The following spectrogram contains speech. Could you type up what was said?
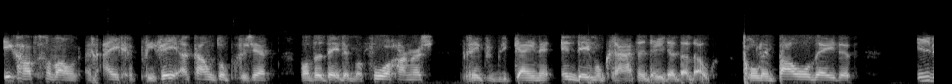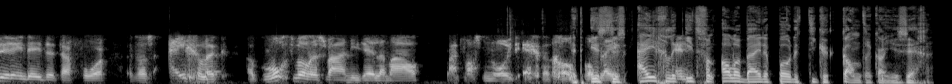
ik had gewoon een eigen privé-account opgezet, want dat deden mijn voorgangers, republikeinen en democraten deden dat ook. Colin Powell deed het, iedereen deed het daarvoor. Het was eigenlijk, het mocht weliswaar niet helemaal, maar het was nooit echt een groot Het probleem. is dus eigenlijk En- iets van allebei de politieke kanten, kan je zeggen.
